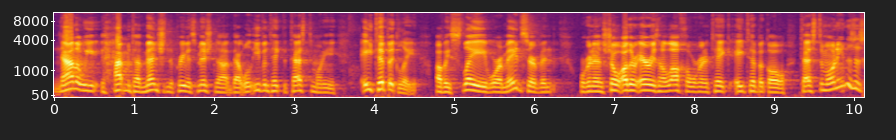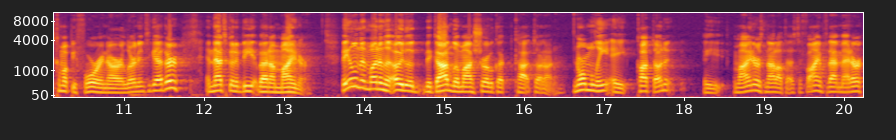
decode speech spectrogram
now that we happen to have mentioned the previous Mishnah that will even take the testimony atypically of a slave or a maidservant, we're going to show other areas in halacha. We're going to take atypical testimony. This has come up before in our learning together, and that's going to be about a minor. Normally, a katan, a minor is not allowed to for that matter,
